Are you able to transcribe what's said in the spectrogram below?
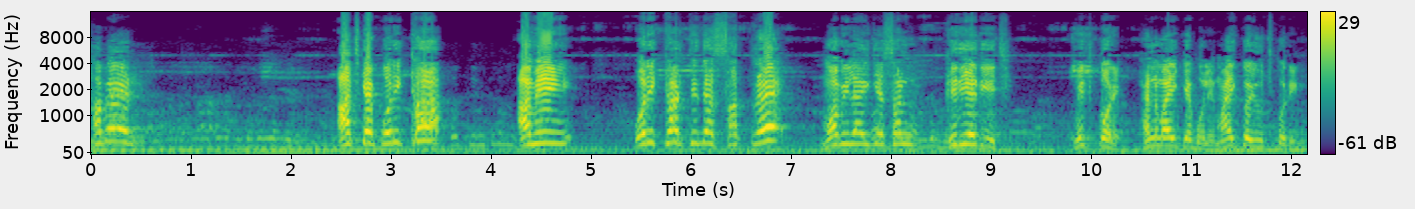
খাবেন? আজকে পরীক্ষা, আমি পরীক্ষার্থীদের ছাত্রে মবিলাইজেশন ফিরিয়ে দিয়েছি মিট করে হ্যান্ড মাইকে বলে মাইকও ইউজ করিনি।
